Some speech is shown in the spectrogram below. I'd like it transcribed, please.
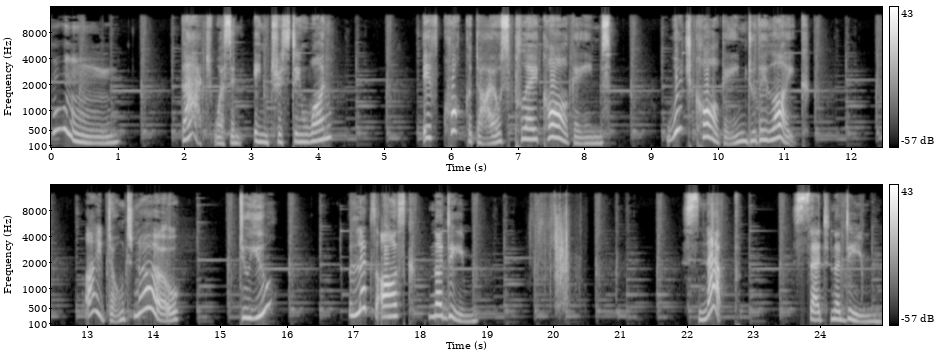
Hmm, that was an interesting one. If crocodiles play card games, which card game do they like? I don't know. Do you? Let's ask Nadim. Snap, said Nadim.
